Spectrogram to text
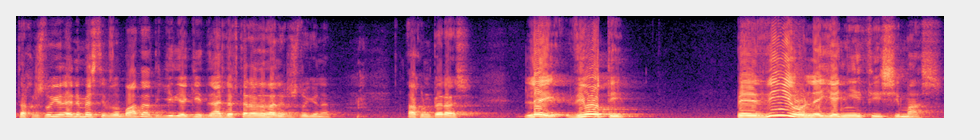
τα Χριστούγεννα είναι μέσα στη εβδομάδα, την Κυριακή, την άλλη Δευτέρα δεν θα είναι Χριστούγεννα. Θα έχουν περάσει. Λέει, διότι πεδίων γεννήθη εις ημάς.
